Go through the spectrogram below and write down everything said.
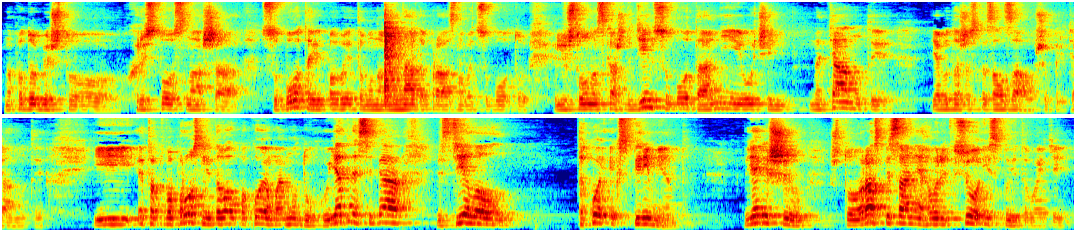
наподобие, что Христос наша суббота, и поэтому нам не надо праздновать субботу, или что у нас каждый день суббота, они очень натянуты, я бы даже сказал за уши притянуты. И этот вопрос не давал покоя моему духу. Я для себя сделал такой эксперимент. Я решил, что раз Писание говорит, все испытывайте,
